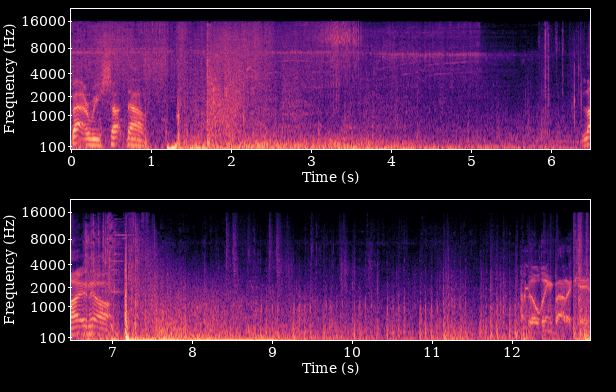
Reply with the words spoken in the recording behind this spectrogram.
Battery shut down. Lighten it up. Building barricade.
